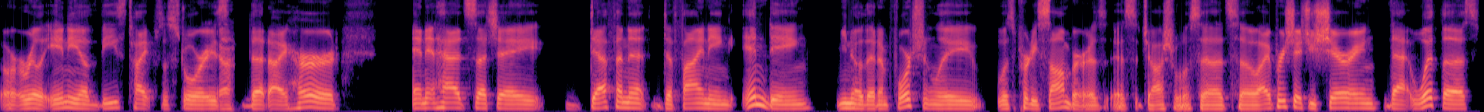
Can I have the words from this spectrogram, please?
or really any of these types of stories yeah. that I heard. And it had such a definite, defining ending you know that unfortunately was pretty somber as as Joshua said. So I appreciate you sharing that with us.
